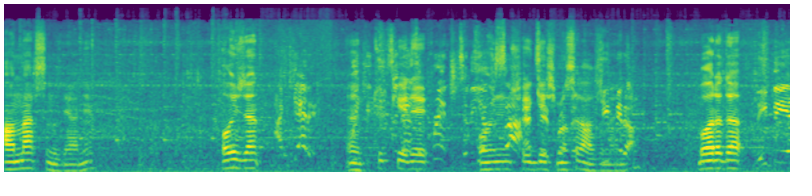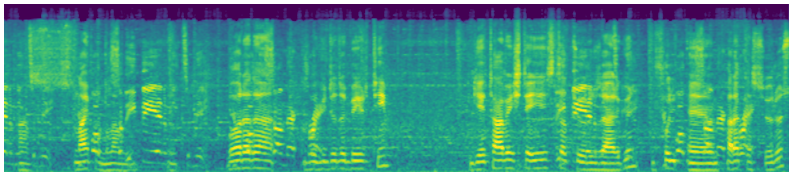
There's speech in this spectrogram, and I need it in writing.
anlarsınız yani. O yüzden yani Türkiye'de oyunun şey geçmesi lazım bence. Bu arada Ha, sniper mı lan bu? Arada bu videoda belirteyim. GTA 5'te iyi atıyoruz her gün. Full e, para kasıyoruz.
